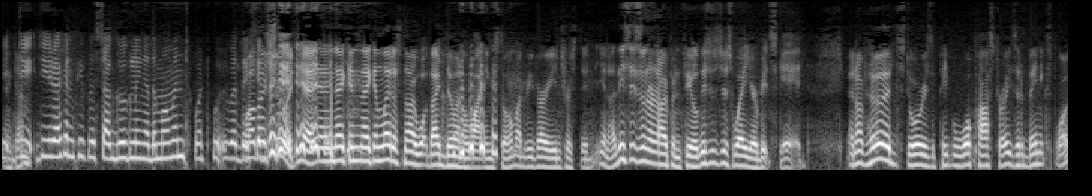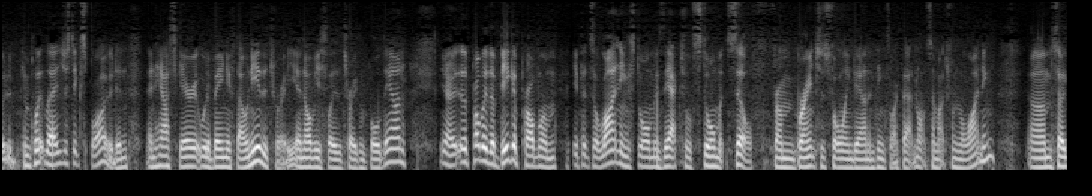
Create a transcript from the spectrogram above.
Do, Okay. do, you- do you reckon people start googling at the moment what what they should do? well, should they do? should, yeah, and they can they can let us know what they'd do in a lightning storm. I'd be very interested. You know, this isn't an open field. This is just where you're a bit scared. And I've heard stories of people walk past trees that have been exploded completely. They just explode, and and how scary it would have been if they were near the tree. And obviously, the tree can fall down. You know, probably the bigger problem if it's a lightning storm is the actual storm itself, from branches falling down and things like that. Not so much from the lightning. Um, so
